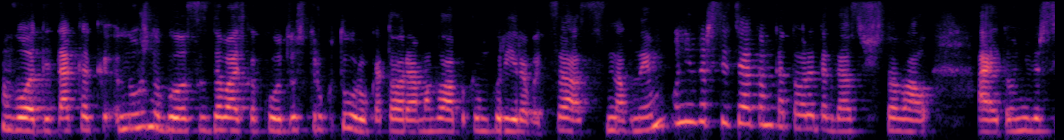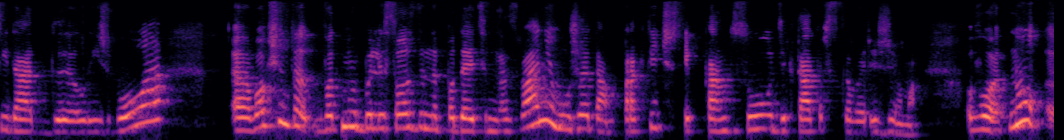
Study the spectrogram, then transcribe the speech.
вот, и так как нужно было создавать какую-то структуру, которая могла бы конкурировать с основным университетом, который тогда существовал, а это университет Лишбоа, Э, в общем-то, вот мы были созданы под этим названием уже там практически к концу диктаторского режима. Вот, ну, э,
